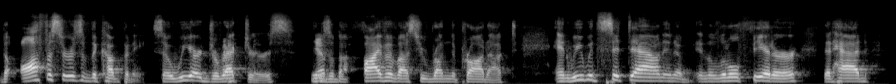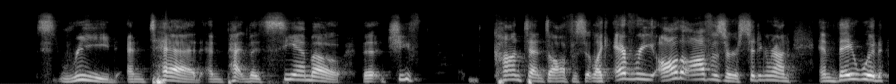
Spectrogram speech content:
the officers of the company. So we are directors. Yep. There's about five of us who run the product, and we would sit down in a in a little theater that had Reed and Ted and Pat, the CMO, the chief content officer, like every all the officers sitting around, and they would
